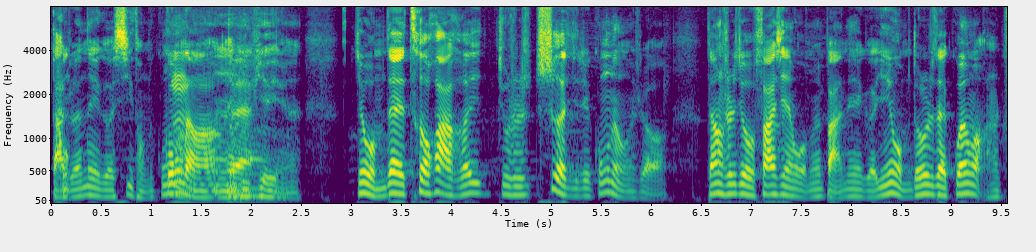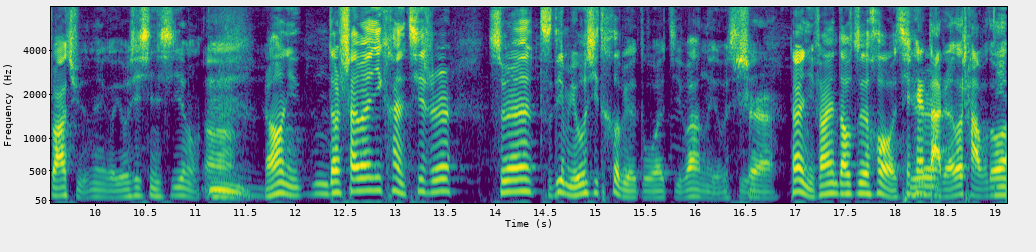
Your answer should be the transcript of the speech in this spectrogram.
打折那个系统的功能能对 APP 里面，就我们在策划和就是设计这功能的时候，当时就发现我们把那个，因为我们都是在官网上抓取的那个游戏信息嘛，嗯，然后你你到筛完一看，其实虽然 Steam 游戏特别多，几万个游戏是，但是你发现到最后，其实天天打折都差不多。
